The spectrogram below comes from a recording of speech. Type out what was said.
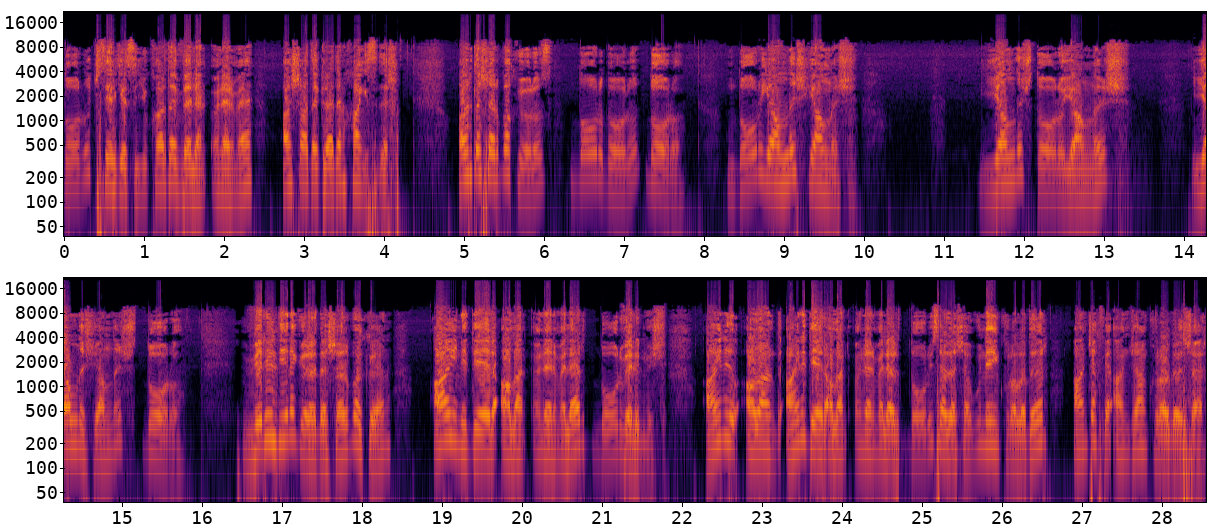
doğru çizelgesi yukarıda verilen önerme aşağıdakilerden hangisidir? Arkadaşlar bakıyoruz. Doğru doğru doğru. Doğru yanlış yanlış. Yanlış doğru yanlış. Yanlış yanlış doğru. Verildiğine göre arkadaşlar bakın aynı değeri alan önermeler doğru verilmiş. Aynı alan aynı değeri alan önermeler doğruysa arkadaşlar bu neyin kuralıdır? Ancak ve ancak kuralıdır arkadaşlar.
